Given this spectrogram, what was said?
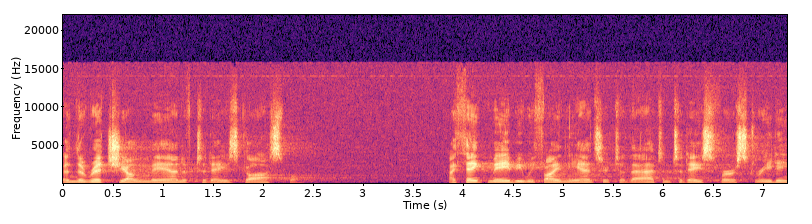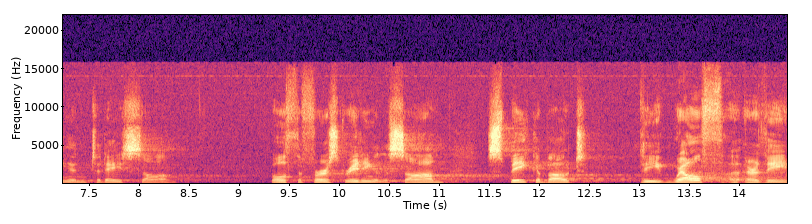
and the rich young man of today's gospel? I think maybe we find the answer to that in today's first reading and today's psalm. Both the first reading and the psalm speak about the wealth uh, or the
